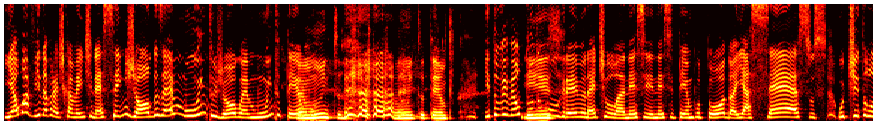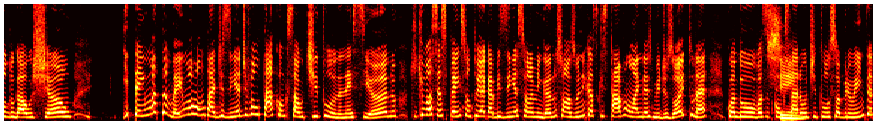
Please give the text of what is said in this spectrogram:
E é uma vida praticamente, né? 100 jogos é muito jogo, é muito tempo. É muito, é muito tempo. E tu viveu tudo Isso. com o Grêmio, né, Tula? Nesse, nesse tempo todo aí, acessos, o título do gauchão. E tem uma, também uma vontadezinha de voltar a conquistar o título né, nesse ano. O que, que, vocês pensam? Tu e a Gabizinha, se eu não me engano, são as únicas que estavam lá em 2018, né? Quando vocês conquistaram Sim. o título sobre o Inter.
